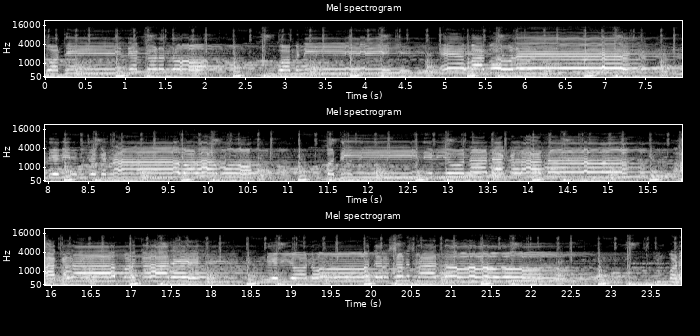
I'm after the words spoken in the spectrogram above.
ત્યોથી નીકળતો ગોમની બધી દેવીઓના ડાકલાના હાકલા દર્શન થતો. પણ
